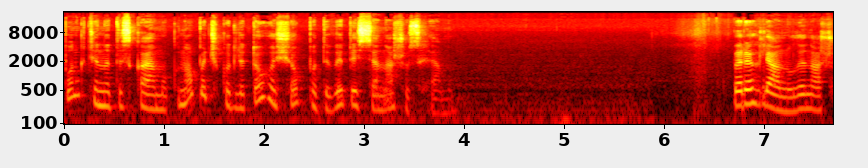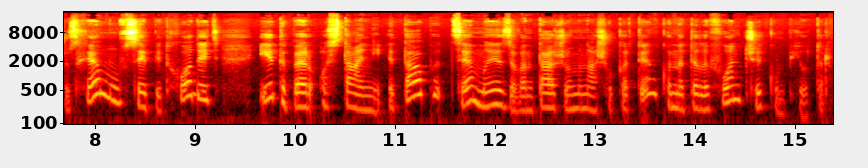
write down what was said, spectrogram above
пункті натискаємо кнопочку для того, щоб подивитися нашу схему. Переглянули нашу схему, все підходить. І тепер останній етап це ми завантажуємо нашу картинку на телефон чи комп'ютер.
